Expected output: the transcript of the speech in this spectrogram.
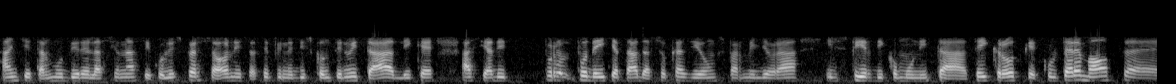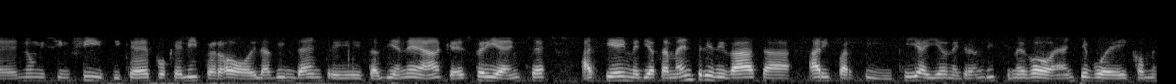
anche tal modo di relazionarsi con le persone, sta sempre una discontinuità di che sia di poter chiamare da occasione per migliorare il spirito di comunità. Sei credo che col terremoto eh, non si in fisica, epoche lì però la vin dentro dal DNA che esperienze si è immediatamente arrivata a ripartire. Chi io una grandissima voi, anche voi come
